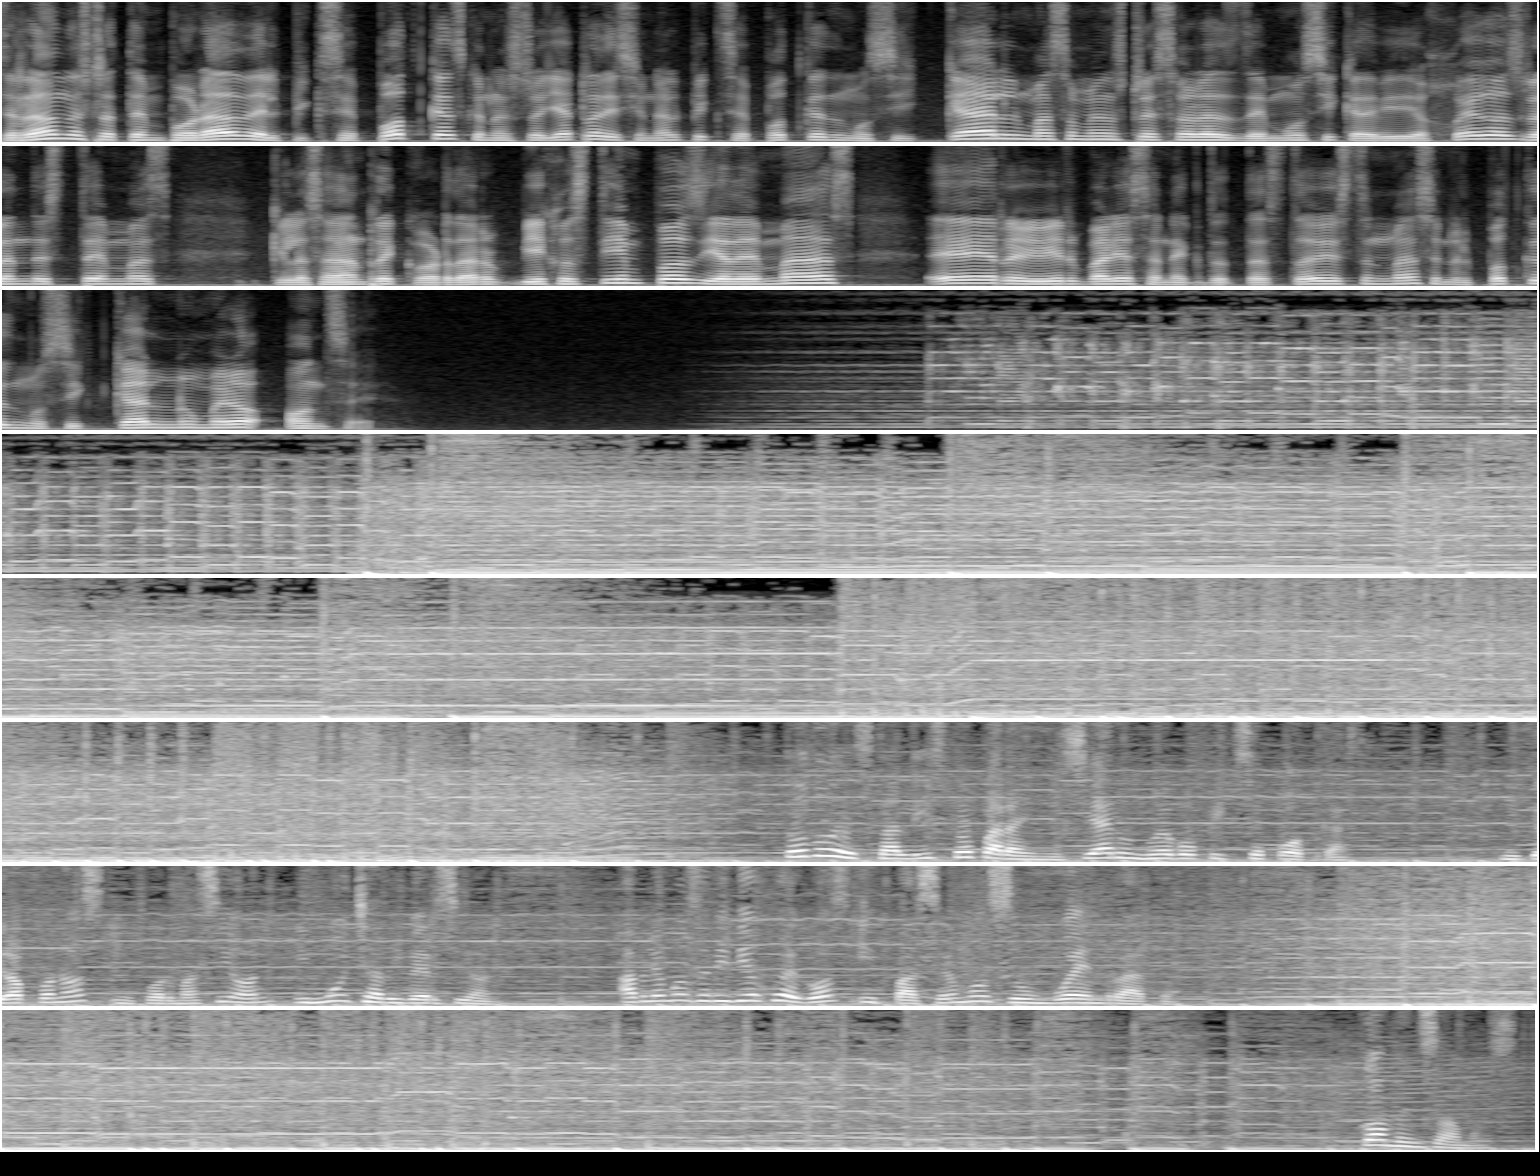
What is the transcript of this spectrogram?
Cerramos nuestra temporada del Pixe Podcast con nuestro ya tradicional Pixe Podcast musical, más o menos tres horas de música de videojuegos, grandes temas que los hagan recordar viejos tiempos y además eh, revivir varias anécdotas. Todo esto más en el podcast musical número 11. Todo está listo para iniciar un nuevo Pixe Podcast. Micrófonos, información y mucha diversión. Hablemos de videojuegos y pasemos un buen rato. Comenzamos.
